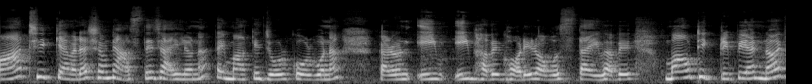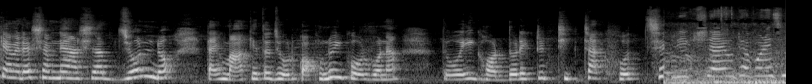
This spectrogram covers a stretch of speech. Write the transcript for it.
মা ঠিক ক্যামেরার সামনে আসতে চাইলো না তাই মাকে জোর করব না। কারণ এই এইভাবে ঘরের অবস্থা এইভাবে মাও ঠিক প্রিপেয়ার নয় ক্যামেরার সামনে আসার জন্য তাই মাকে তো জোর কখনোই করব না। তো এই ঘর দরে একটু ঠিকঠাক হচ্ছে। রিক্সায় উঠে পড়েছি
